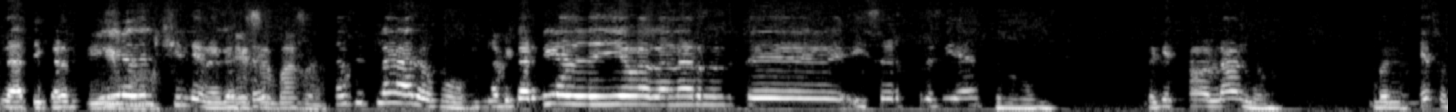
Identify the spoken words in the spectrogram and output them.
la picardía Sí, po. del chileno, ¿cachai? Eso pasa. Entonces, claro, po, la picardía te lleva a ganar y ser presidente. ¿De qué estamos hablando? Bueno, eso,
